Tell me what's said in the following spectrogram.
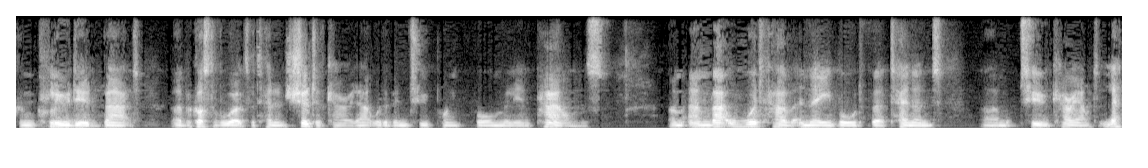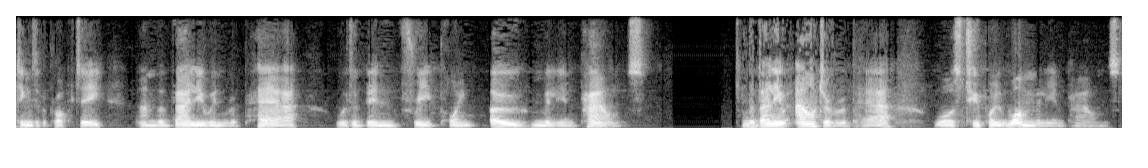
concluded that uh, the cost of the works the tenant should have carried out would have been 2.4 million pounds. Um, and that would have enabled the tenant um, to carry out lettings of the property and the value in repair would have been 3.0 million pounds. The value out of repair was 2.1 million pounds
